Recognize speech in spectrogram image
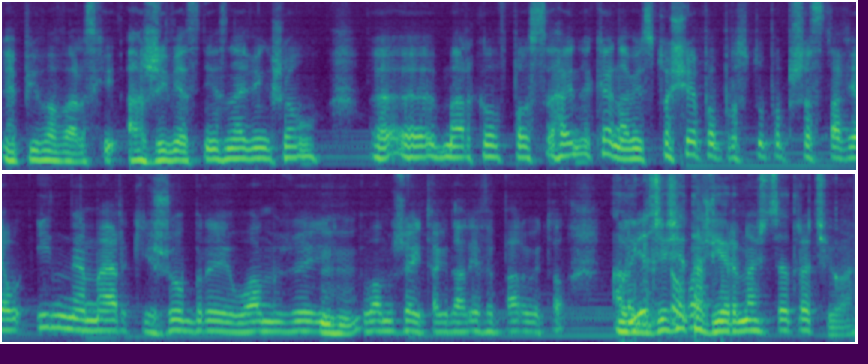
e, piwowarskiej, a Żywiec nie jest największą e, e, marką w Polsce Heinekena, więc to się po prostu poprzestawiał inne marki, Żubry, Łomży, mhm. Łomże i tak dalej, wyparły to. Ale gdzie się ta wierność zatraciła?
